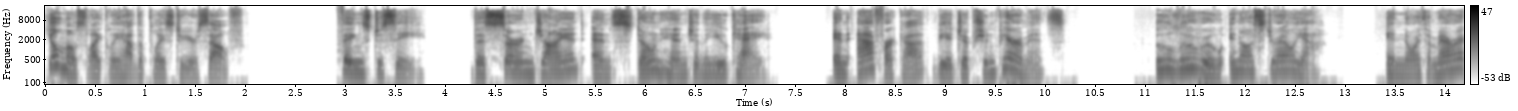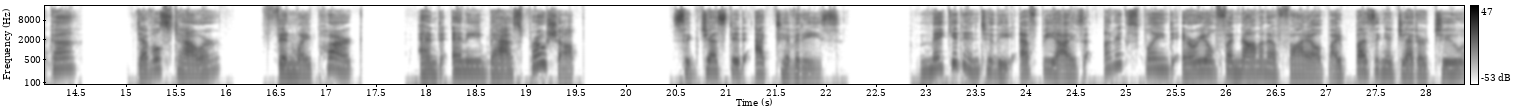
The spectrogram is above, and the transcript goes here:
You'll most likely have the place to yourself. Things to see the Cerne Giant and Stonehenge in the UK. In Africa, the Egyptian pyramids. Uluru in Australia. In North America, Devil's Tower, Fenway Park, and any Bass Pro Shop. Suggested activities. Make it into the FBI's Unexplained Aerial Phenomena file by buzzing a jet or two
